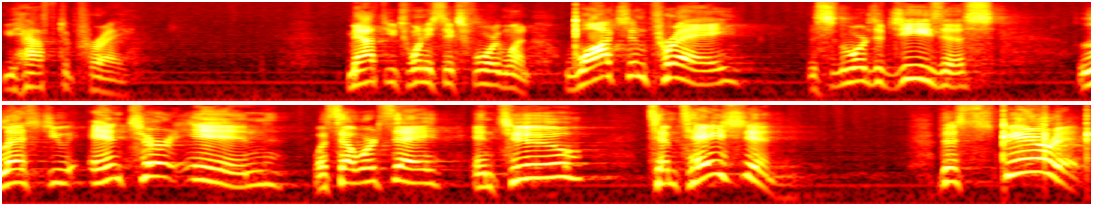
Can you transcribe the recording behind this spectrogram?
You have to pray. Matthew 26, 41. Watch and pray, this is the words of Jesus, lest you enter in, what's that word say? Into temptation. The spirit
